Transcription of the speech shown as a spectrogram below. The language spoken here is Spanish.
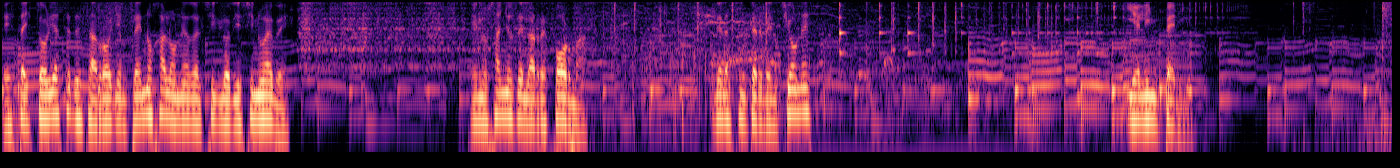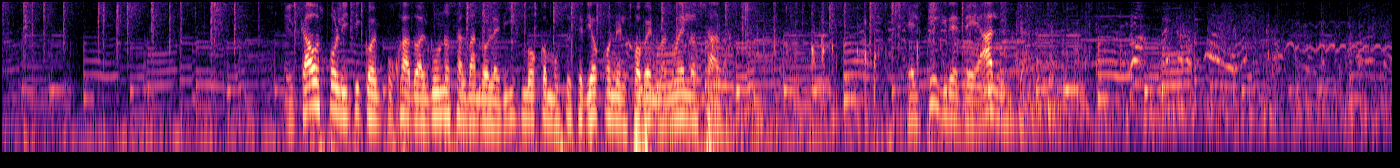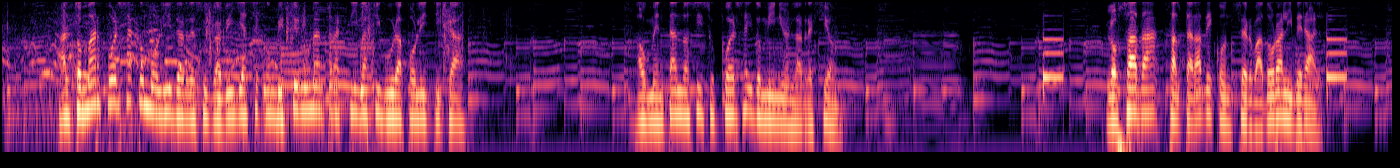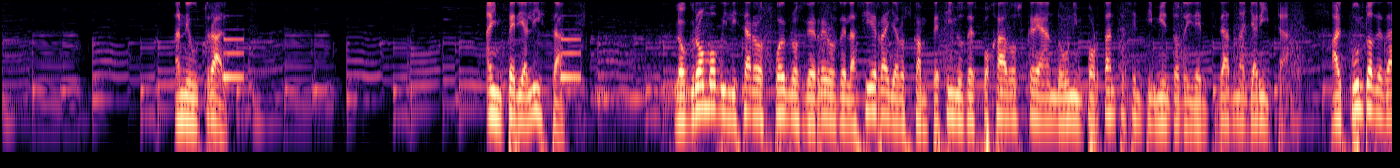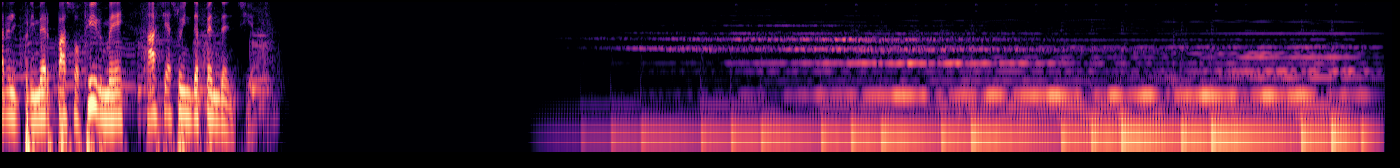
Esta historia se desarrolla en pleno jaloneo del siglo XIX, en los años de la Reforma, de las intervenciones y el imperio. El caos político ha empujado a algunos al bandolerismo como sucedió con el joven Manuel Osada, el tigre de Álica. Al tomar fuerza como líder de su gavilla se convirtió en una atractiva figura política, aumentando así su fuerza y dominio en la región. Losada saltará de conservador a liberal, a neutral, a imperialista. Logró movilizar a los pueblos guerreros de la sierra y a los campesinos despojados creando un importante sentimiento de identidad nayarita, al punto de dar el primer paso firme hacia su independencia.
